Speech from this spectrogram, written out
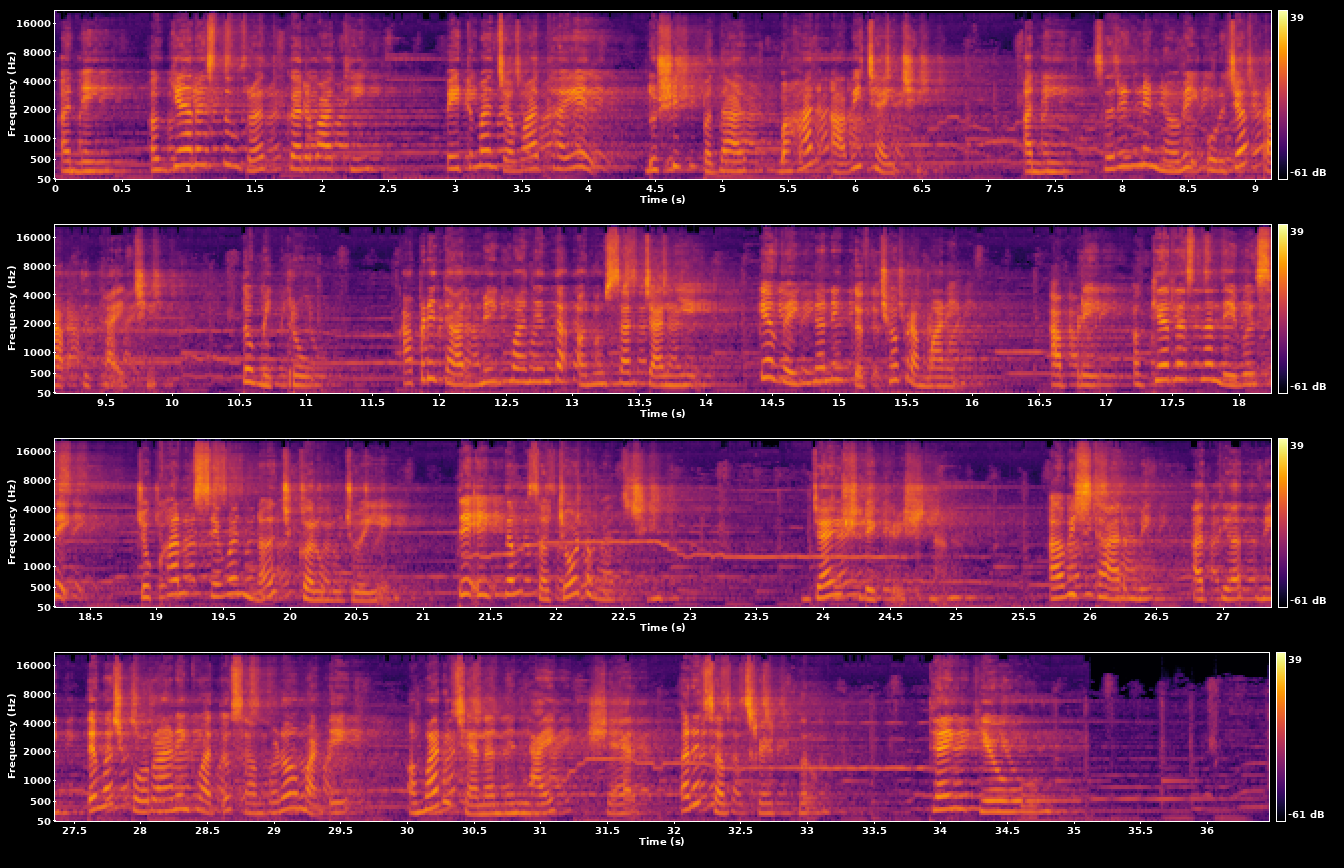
અને અગિયારસનું વ્રત કરવાથી પેટમાં જમા થયેલ દૂષિત પદાર્થ બહાર આવી જાય છે અને શરીરને નવી ઊર્જા પ્રાપ્ત થાય છે. તો મિત્રો, આપણે ધાર્મિક માન્યતા અનુસાર ચાલીએ. કે વૈજ્ઞાનિક તથ્યો પ્રમાણે, આપણે અગિયારસના દિવસે ચોખાનું સેવન ન જ કરવું જોઈએ. તે એકદમ સચોટ વાત છે. જય શ્રી કૃષ્ણ. આવી જ ધાર્મિક, આધ્યાત્મિક તેમજ પૌરાણિક વાતો સાંભળવા માટે અમારી ચેનલને લાઈક, શેર અને સબસ્ક્રાઈબ કરો. Thank you.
